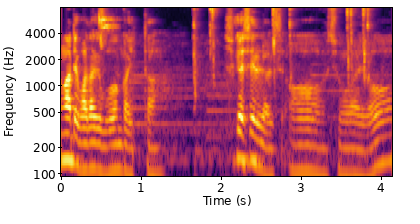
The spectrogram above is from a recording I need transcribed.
항아리 바닥에 무언가 있다. 휴게실 열쇠. 어, 좋아요.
